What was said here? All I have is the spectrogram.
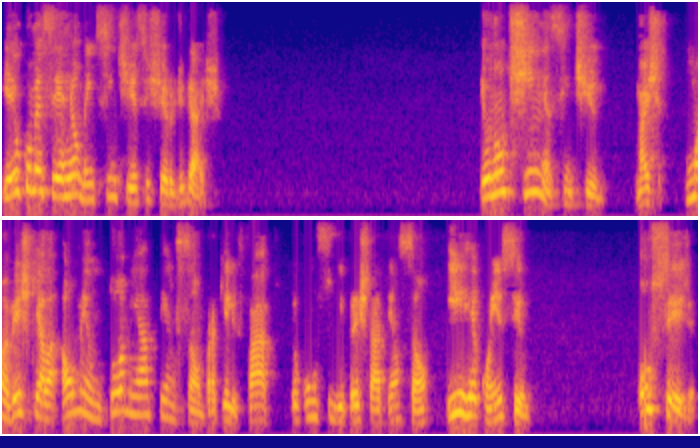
e aí eu comecei a realmente sentir esse cheiro de gás. Eu não tinha sentido, mas uma vez que ela aumentou a minha atenção para aquele fato, eu consegui prestar atenção e reconhecê-lo. Ou seja,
